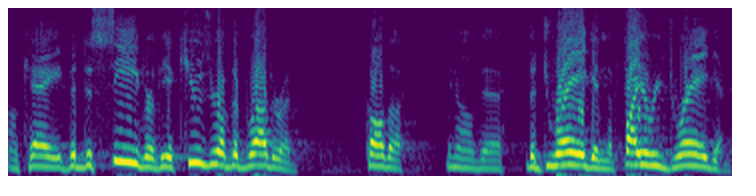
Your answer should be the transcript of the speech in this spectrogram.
okay? The deceiver, the accuser of the brethren. It's called a, you know, the, the dragon, the fiery dragon.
